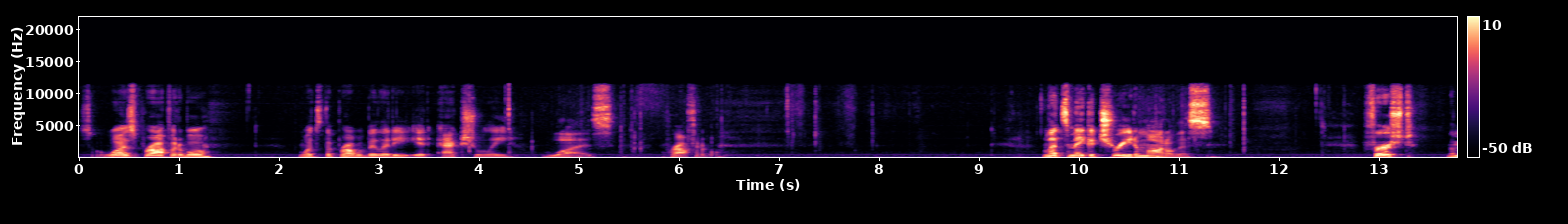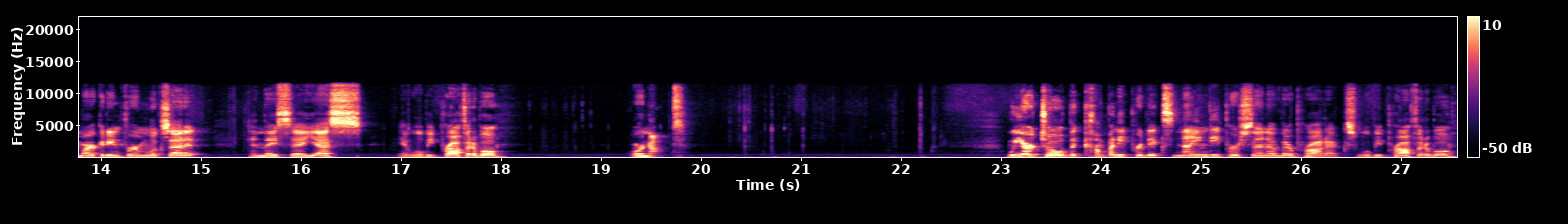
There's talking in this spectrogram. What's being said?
So it was profitable. What's the probability it actually was profitable? Let's make a tree to model this. First, the marketing firm looks at it, and they say, yes, it will be profitable or not. We are told the company predicts 90% of their products will be profitable.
